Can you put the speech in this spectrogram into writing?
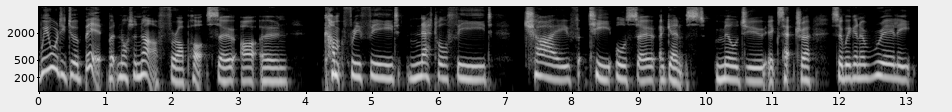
We already do a bit, but not enough for our pots. So our own comfrey feed, nettle feed, chive tea also against mildew, etc. So we're going to really,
